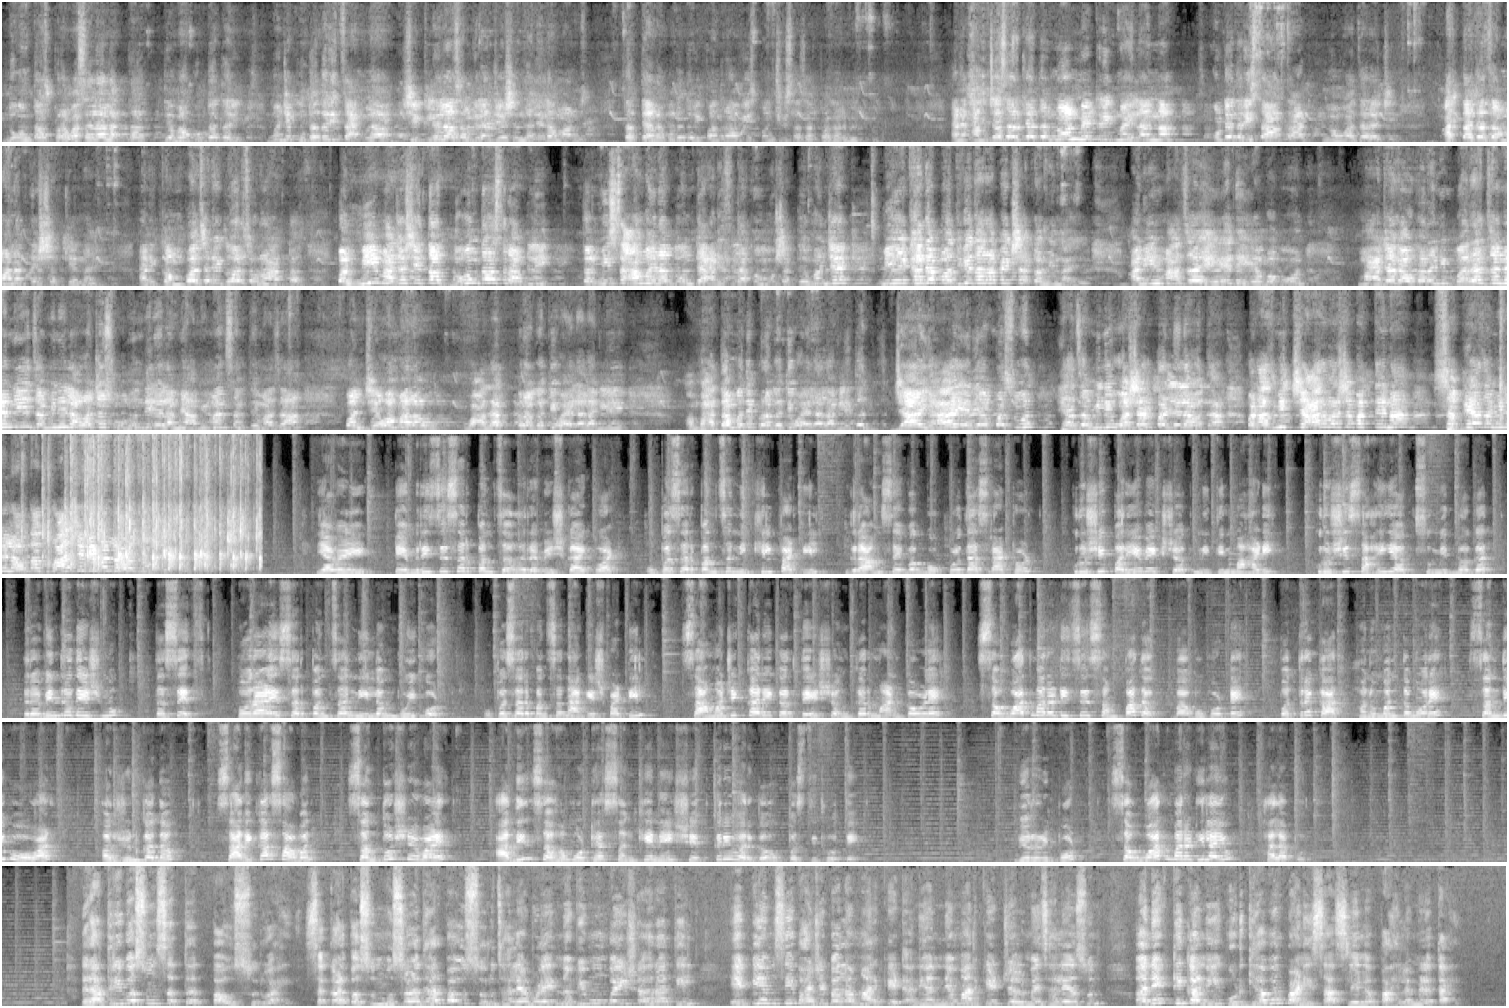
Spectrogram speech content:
दोन तास प्रवासाला लागतात तेव्हा कुठंतरी म्हणजे कुठंतरी चांगला शिकलेला असेल ग्रॅज्युएशन झालेला माणूस तर त्याला कुठंतरी पंधरा वीस पंचवीस हजार पगार भेटतो. आणि आमच्यासारख्या तर नॉन मेट्रिक महिलांना कुठेतरी सात आठ नऊ हजाराची आत्ताच्या जमान्यात ते शक्य नाही. आणि कंपल्सरी घर सोडून आणतात पण मी माझ्या शेतात दोन तास राबली तर मी सहा महिन्यात दोन ते अडीच लाख कमवू शकते. म्हणजे मी एखाद्या पदवीधरापेक्षा कमी नाही. आणि माझं हे ध्येय बघून माझ्या गावकऱ्यांनी बऱ्याच जणांनी जमिनी लावायच्या सोडून दिलेला मी अभिमान सांगते माझा. पण जेव्हा मला वालात प्रगती व्हायला लागली भातामध्ये प्रगती व्हायला लागली. तर ज्या ह्या एरियापासून ह्या जमिनी वशाड पडलेल्या होत्या पण आज मी चार वर्ष बघते ना सगळ्या जमिनी लावतात वाल शेती पण लावत नव्हते. यावेळी टेमरीचे सरपंच रमेश गायकवाड उपसरपंच निखिल पाटील ग्रामसेवक गोकुळदास राठोड कृषी पर्यवेक्षक नितीन महाडी कृषी सहाय्यक सुमित भगत रवींद्र देशमुख तसेच होराळे सरपंच नीलम भुईकोट उपसरपंच नागेश पाटील सामाजिक कार्यकर्ते शंकर मानकवळे संवाद मराठीचे संपादक बाबू पोटे पत्रकार हनुमंत मोरे संदीप ओवाळ अर्जुन कदम सारिका सावंत संतोष शेवाळे आदींसह मोठ्या संख्येने शेतकरी वर्ग उपस्थित होते. ब्युरो रिपोर्ट संवाद मराठी लाईव्ह खालापूर. रात्रीपासून सतत पाऊस सुरू आहे. सकाळपासून मुसळधार पाऊस सुरू झाल्यामुळे नवी मुंबई शहरातील एपीएमसी भाजीपाला मार्केट आणि अन्य मार्केट जलमय झाले असून अनेक ठिकाणी गुडघ्यावर पाणी साचलेलं पाहायला मिळत आहे.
